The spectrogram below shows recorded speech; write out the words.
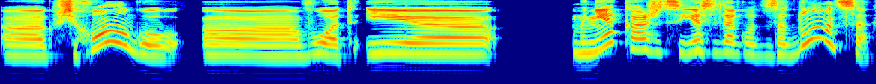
э, к психологу, э, вот, и мне кажется, если так вот задуматься,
